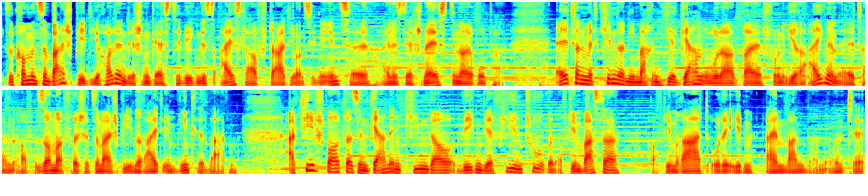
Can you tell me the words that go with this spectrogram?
So kommen zum Beispiel die holländischen Gäste wegen des Eislaufstadions in Inzell, eines der schnellsten in Europa. Eltern mit Kindern, die machen hier gern Urlaub, weil schon ihre eigenen Eltern auf Sommerfrische zum Beispiel in Reit im Winkel waren. Aktivsportler sind gern im Chiemgau wegen der vielen Touren auf dem Wasser, auf dem Rad oder eben beim Wandern. Und äh,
